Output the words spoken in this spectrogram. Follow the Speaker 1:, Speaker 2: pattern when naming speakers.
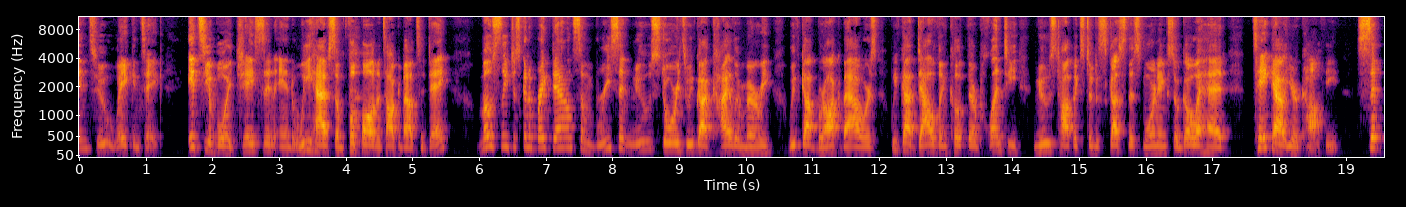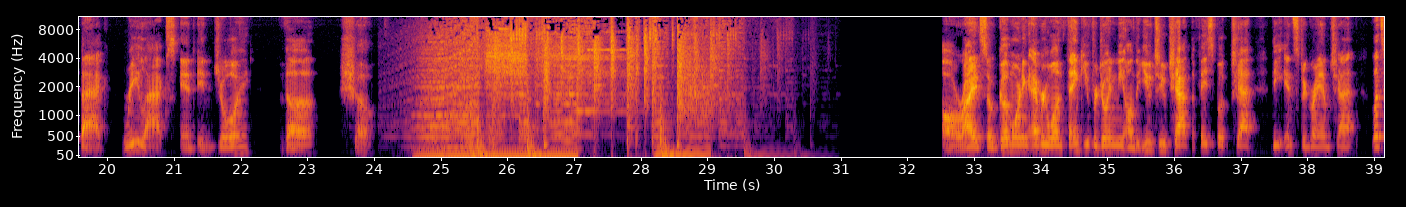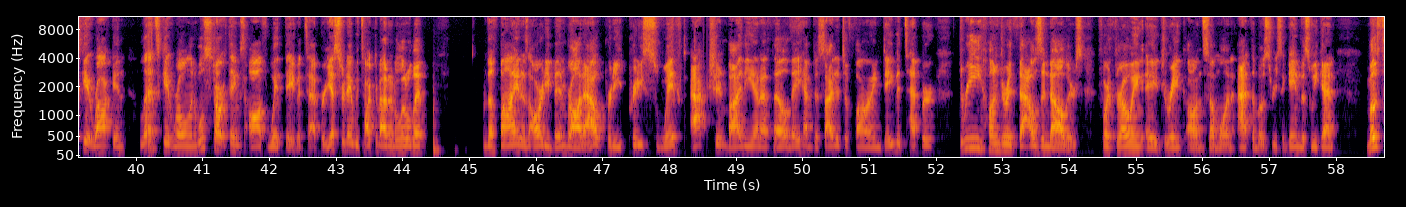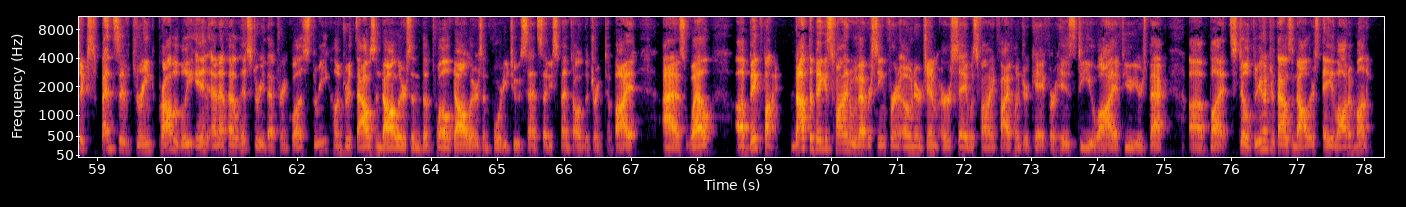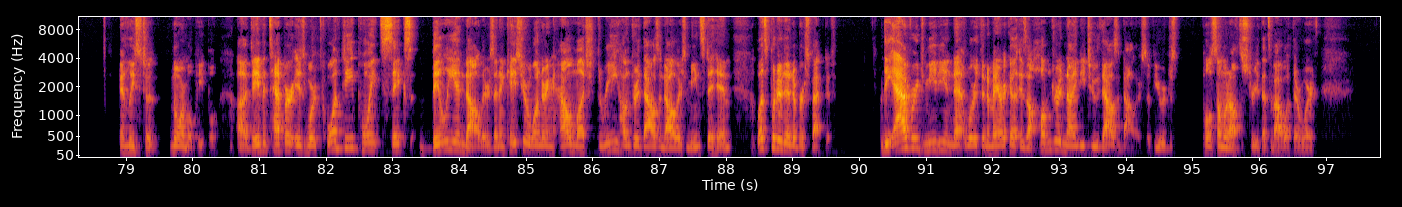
Speaker 1: into Wake and Take. It's your boy Jason, and we have some football to talk about today. Mostly just going to break down some recent news stories. We've got Kyler Murray, we've got Brock Bowers, we've got Dalvin Cook. There are plenty news topics to discuss this morning. So go ahead, take out your coffee, sit back, relax, and enjoy the show. Right. So, good morning, everyone. Thank you for joining me on the YouTube chat, the Facebook chat, the Instagram chat. Let's get rocking. Let's get rolling. We'll start things off with David Tepper. Yesterday, we talked about it a little bit. The fine has already been brought out. Pretty, pretty swift action by the NFL. They have decided to fine David Tepper $300,000 for throwing a drink on someone at the most recent game this weekend. Most expensive drink probably in NFL history. That drink was $300,000 and the $12.42 that he spent on the drink to buy it as well. A big fine. Not the biggest fine we've ever seen for an owner. Jim Irsay was fined 500K for his DUI a few years back, uh, but still $300,000, a lot of money, at least to normal people. Uh, David Tepper is worth $20.6 billion. And in case you're wondering how much $300,000 means to him, let's put it into perspective. The average median net worth in America is $192,000. So if you were just pull someone off the street, that's about what they're worth.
